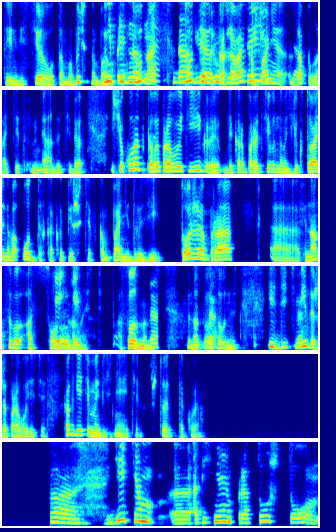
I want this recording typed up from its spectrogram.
ты инвестировал там в обычном банке, не предназначен. Тут, да, тут для страховая целей. компания да. заплатит а, за тебя. Еще коротко, да. вы проводите игры для корпоративного интеллектуального отдыха, как вы пишете, в компании друзей. Тоже mm-hmm. про э, финансовую осознанность. Деньги осознанность, да. финансовая да. осознанность. И с детьми да. даже проводите. Как детям объясняете, что это такое? А, детям э, объясняем про то, что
